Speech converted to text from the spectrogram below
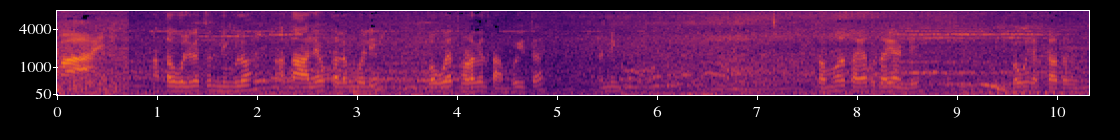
बाय आता ओलव्यातून निघलो. आता आलो हो कलंबोली. बघूया थोडा वेळ थांबू इथं. आणि समोरच आहे आता दही अंडी बघू शकता आता तुम्ही.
